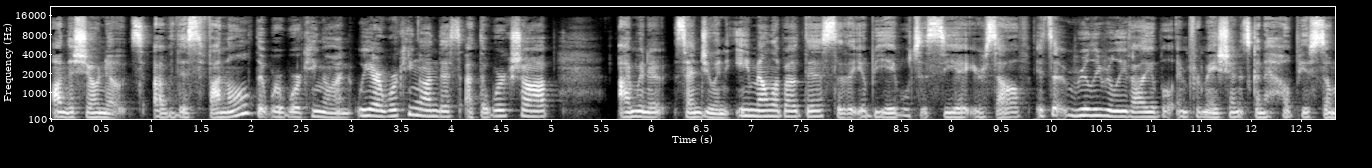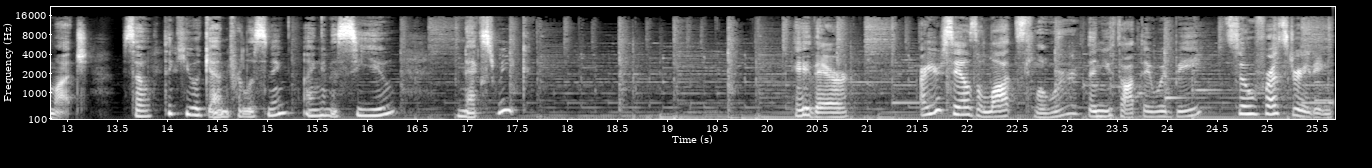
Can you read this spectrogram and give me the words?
on the show notes of this funnel that we're working on. We are working on this at the workshop. I'm going to send you an email about this so that you'll be able to see it yourself. It's a really, really valuable information. It's going to help you so much. So thank you again for listening. I'm going to see you next week. Hey there. Are your sales a lot slower than you thought they would be? So frustrating.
